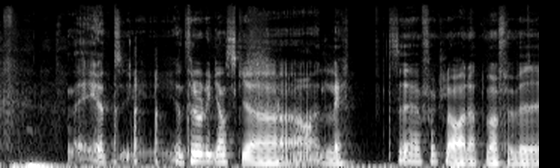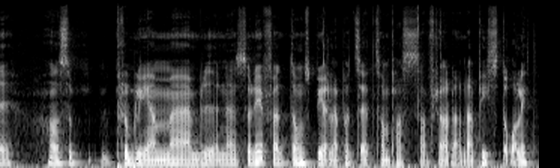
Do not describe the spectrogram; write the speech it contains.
Nej, jag, jag tror det är ganska lätt eh, förklarat varför vi har så problem med Brynäs och det är för att de spelar på ett sätt som passar Frölunda pissdåligt.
